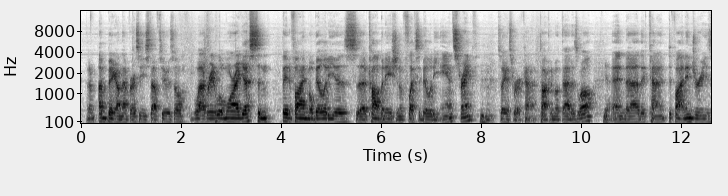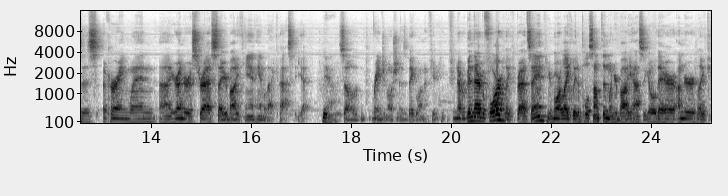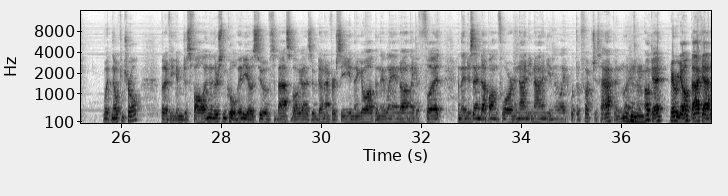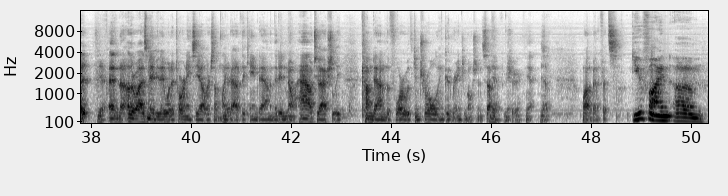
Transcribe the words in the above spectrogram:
And I'm, I'm big on that FRC stuff too, so I'll elaborate a little more, I guess. And they define mobility as a combination of flexibility and strength. So I guess we're kind of talking about that as well. Yeah. And uh, they kind of define injuries as occurring when uh, you're under a stress that your body can't handle that capacity yet. Yeah. So range of motion is a big one. If, you if you've never been there before, like Brad's saying, you're more likely to pull something when your body has to go there under like with no control. But if you can just fall in, and there's some cool videos too of some basketball guys who've done FRC and they go up and they land on like a foot and they just end up on the floor in a 90-90 and they're like, what the fuck just happened? Like, okay, here we go, back at it. Yeah. And uh, otherwise, maybe they would have torn ACL or something like Yeah. that if they came down and they didn't know how to actually come down to the floor with control and good range of motion and stuff. Yeah, for sure. Yeah. yeah. A lot of benefits. Do you find um,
